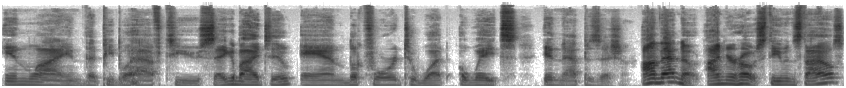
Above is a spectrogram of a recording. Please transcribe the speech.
in line that people have to say goodbye to and look forward to what awaits in that position. On that note, I'm your Steven Stiles.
